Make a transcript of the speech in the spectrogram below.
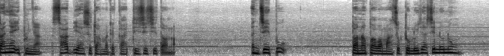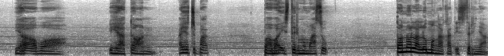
tanya ibunya saat ia sudah mendekat di sisi Tono. Enje bu, Tono bawa masuk dulu ya si Nunung. Ya Allah, iya Ton, ayo cepat, bawa istrimu masuk. Tono lalu mengangkat istrinya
